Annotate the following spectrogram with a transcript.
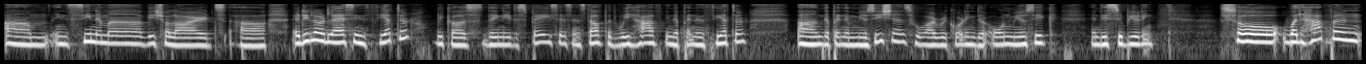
Um, in cinema, visual arts, uh, a little less in theater because they need spaces and stuff, but we have independent theater, um, independent musicians who are recording their own music and distributing. So, what happened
